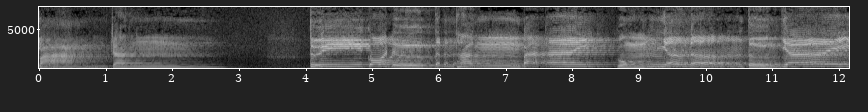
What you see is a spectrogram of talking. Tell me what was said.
phạm trần. Tuy có được tinh thần bác ai cùng nhớ nên tượng giai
